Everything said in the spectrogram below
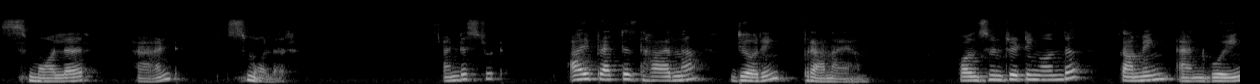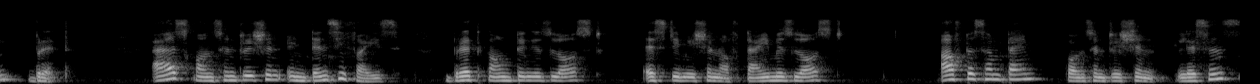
smaller and smaller. Understood? I practice dharana during pranayam, concentrating on the coming and going breath. As concentration intensifies, breath counting is lost, estimation of time is lost. After some time, concentration lessens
